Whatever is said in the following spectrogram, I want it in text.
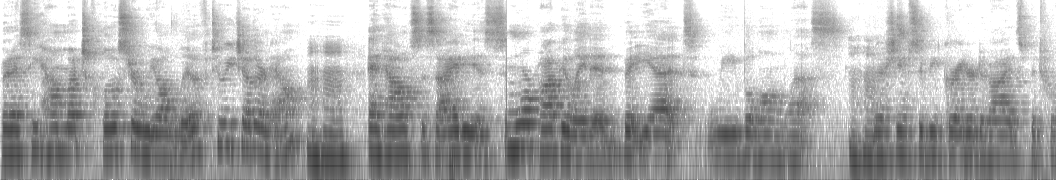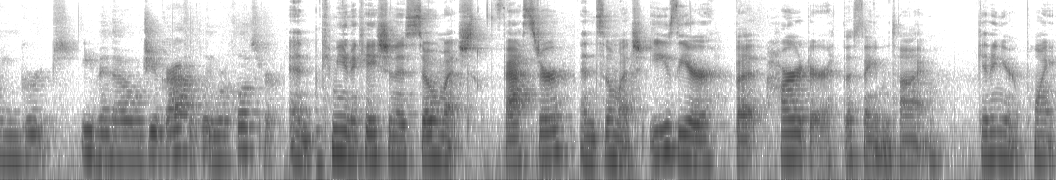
but I see how much closer we all live to each other now Mm-hmm. and how society is more populated, but yet we belong less. Mm-hmm. There seems to be greater divides between groups, even though geographically we're closer. And communication is so much faster and so much easier, but harder at the same time. Getting your point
